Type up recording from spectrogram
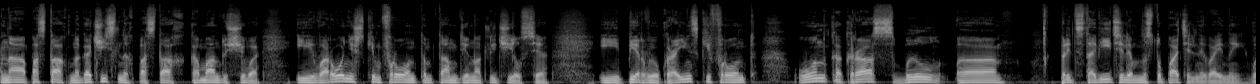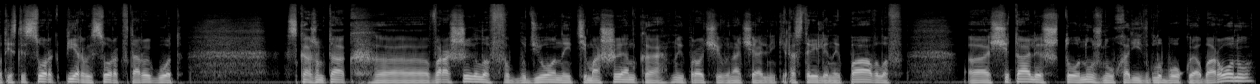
на постах постах, многочисленных постах командующего и Воронежским фронтом, там, где он отличился, и Первый Украинский фронт, он как раз был э, представителем наступательной войны. Вот если 41-42 год скажем так, э, Ворошилов, Будионный, Тимошенко, ну и прочие начальники, расстрелянный Павлов, э, считали, что нужно уходить в глубокую оборону,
